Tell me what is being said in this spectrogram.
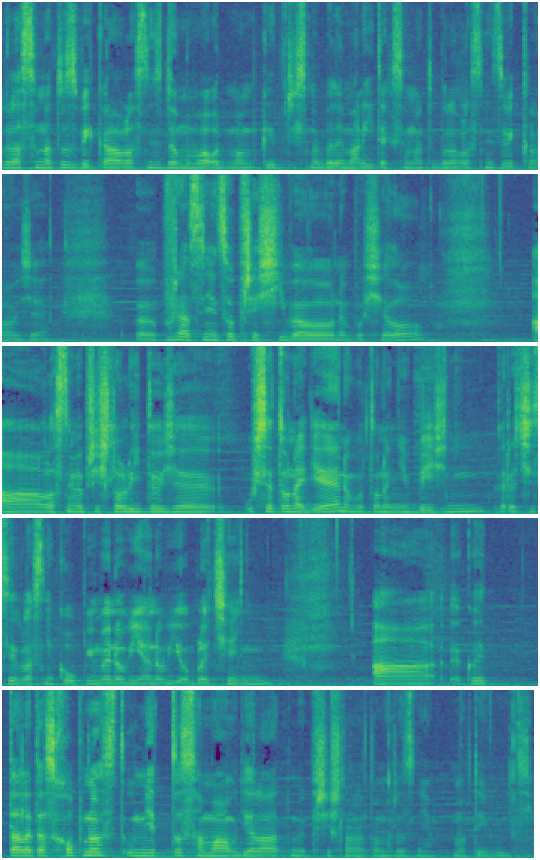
Byla jsem na to zvyklá vlastně z domova od mamky, když jsme byli malí, tak jsem na to byla vlastně zvyklá, že e, pořád se něco přešívalo nebo šilo. A vlastně mi přišlo líto, že už se to neděje, nebo to není běžný. Radši si vlastně koupíme nový a nový oblečení. A jako tahle ta schopnost umět to sama udělat mi přišla na tom hrozně motivující.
